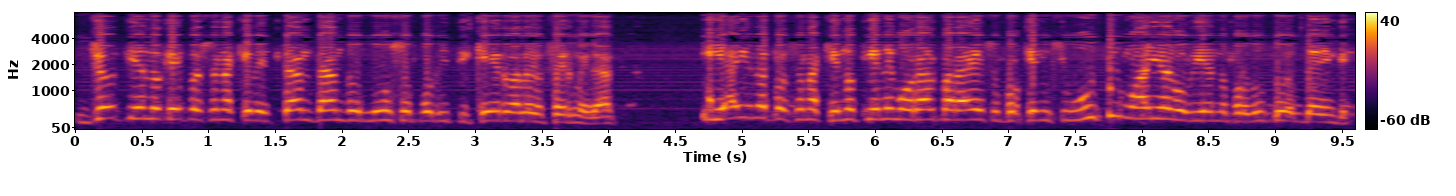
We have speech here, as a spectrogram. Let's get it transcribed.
yo entiendo que hay personas que le están dando un uso politiquero a la enfermedad. Y hay una persona que no tiene moral para eso, porque en su último año de gobierno, producto del dengue,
